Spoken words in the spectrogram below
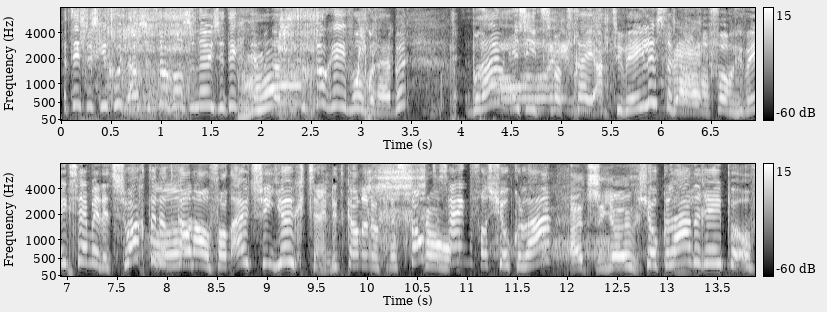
Het is misschien goed als we toch onze neuzen dicht hebben, dat we het er toch even over hebben. Bruin is iets wat vrij actueel is. Dat kan van vorige week zijn. Maar dit zwarte, dat kan al vanuit zijn jeugd zijn. Dit kan er nog restanten zijn van chocola, Uit zijn jeugd. chocoladerepen of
